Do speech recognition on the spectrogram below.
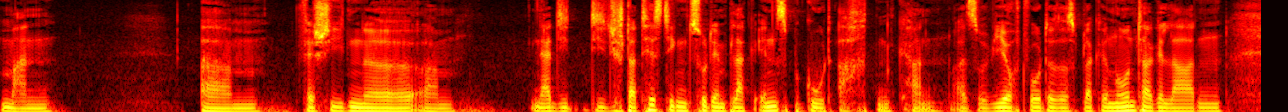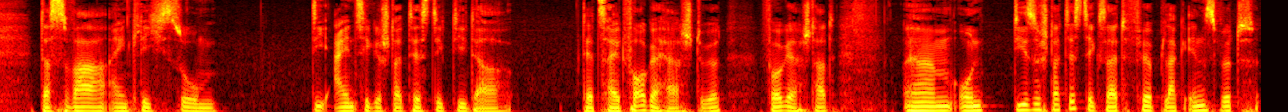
man ähm, verschiedene ähm, na, die, die Statistiken zu den Plugins begutachten kann. Also wie oft wurde das Plugin runtergeladen. Das war eigentlich so die einzige Statistik, die da derzeit vorgeherrscht wird, vorgeherrscht hat. Ähm, und diese Statistikseite für Plugins wird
